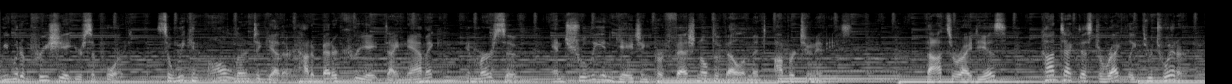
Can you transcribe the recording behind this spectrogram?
We would appreciate your support so we can all learn together how to better create dynamic, immersive, and truly engaging professional development opportunities. Thoughts or ideas? Contact us directly through Twitter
